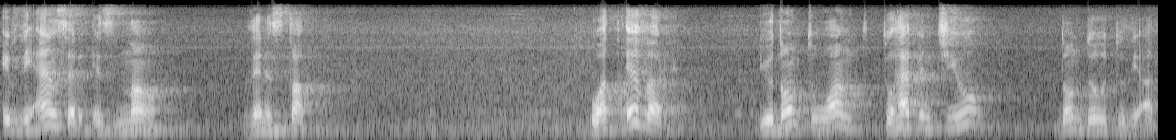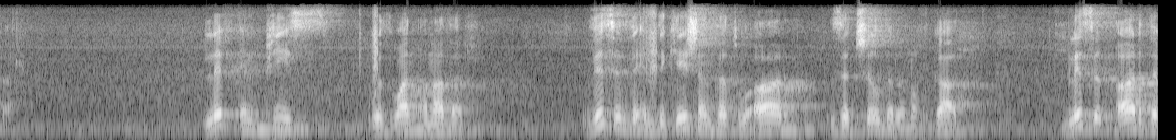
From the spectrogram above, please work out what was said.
If the answer is no, then stop. Whatever you don't want to happen to you, don't do it to the other. Live in peace with one another. This is the indication that we are the children of God. Blessed are the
